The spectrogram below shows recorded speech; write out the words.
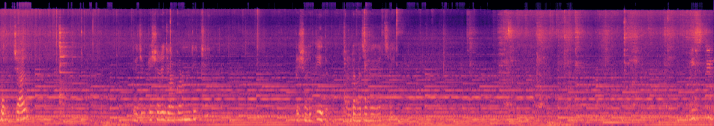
ভোগ চাল। তো এই যে প্রেশারে জল গরম দিচ্ছি প্রেশারে দিয়ে দেবো। চালটা ভাজা হয়ে গেছে। বৃষ্টির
